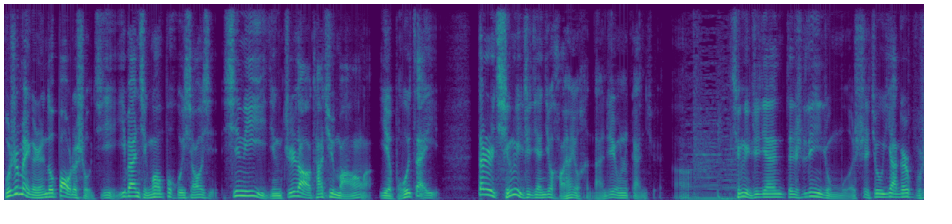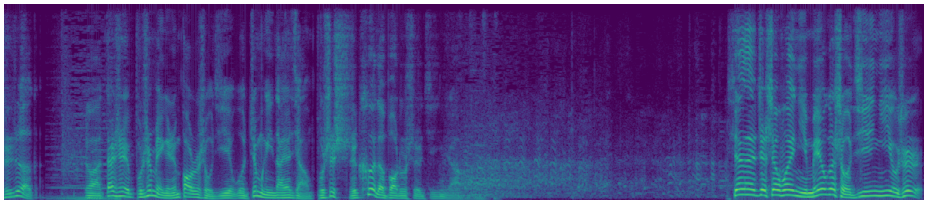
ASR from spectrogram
不是每个人都抱着手机，一般情况不回消息，心里已经知道他去忙了，也不会在意。但是情侣之间就好像有很难这种感觉啊，情侣之间这是另一种模式，就压根不是这个。”是吧？但是不是每个人抱着手机？我这么跟大家讲，不是时刻的抱住手机，你知道吗？现在这社会，你没有个手机，你有时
